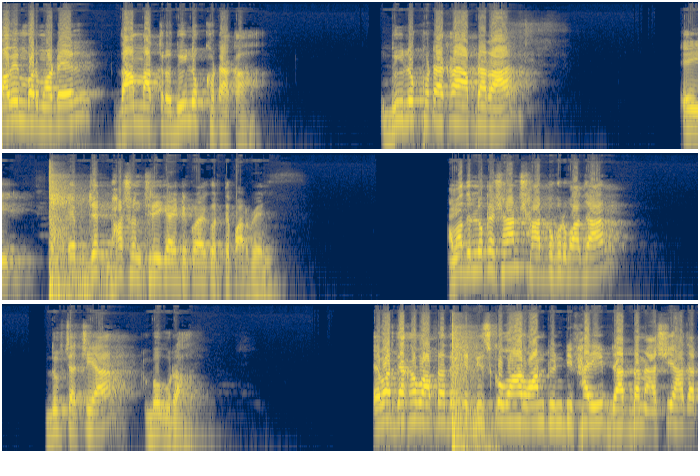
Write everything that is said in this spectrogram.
নভেম্বর মডেল, দাম মাত্র দুই লক্ষ টাকা। দুই লক্ষ টাকা আপনারা এই এফজেড ভাষণ থ্রি গাড়িটি ক্রয় করতে পারবেন। আমাদের লোকেশান সারপুকুর বাজার, দুপচাচিয়া, বগুড়া। এবার দেখাবো আপনাদেরকে ডিসকোভার ওয়ান টোয়েন্টি ফাইভ যার দাম আশি হাজার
